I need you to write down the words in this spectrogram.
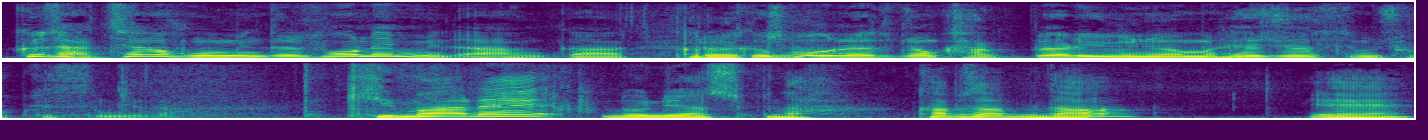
그 자체가 국민들 손해입니다. 그러니까 그 그렇죠. 부분에서 좀 각별히 유념을 해 주셨으면 좋겠습니다. 김한의 눈이었습니다. 감사합니다. 예.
